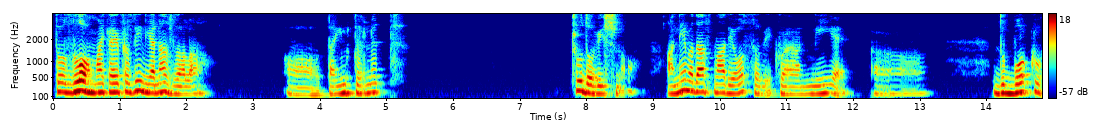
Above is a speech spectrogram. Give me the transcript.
to zlo majka Efrozin je nazvala taj internet čudovišno. A nema danas mlade osobe koja nije duboko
